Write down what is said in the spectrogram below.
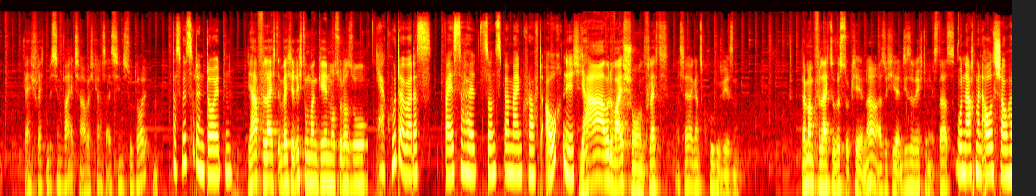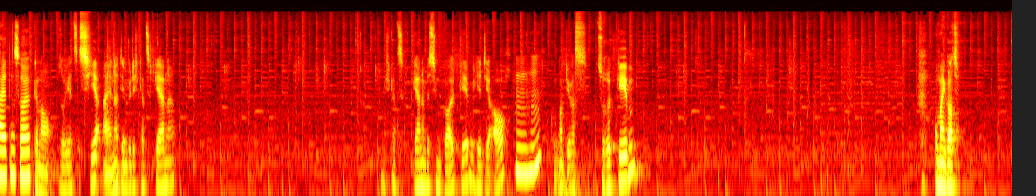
wäre ich vielleicht ein bisschen weiter, aber ich kann das alles hier nicht so deuten. Was willst du denn deuten? Ja, vielleicht in welche Richtung man gehen muss oder so. Ja, gut, aber das weißt du halt sonst bei Minecraft auch nicht. Ja, aber du weißt schon, vielleicht, das wäre ja ganz cool gewesen. Wenn man vielleicht so wüsste, okay, ne, also hier in diese Richtung ist das. Wonach man Ausschau halten soll. Genau. So, jetzt ist hier einer, den würde ich ganz gerne. Würde ich ganz gerne ein bisschen Gold geben. Hier dir auch. Mhm. Gucken, ob die was zurückgeben. Oh mein Gott.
